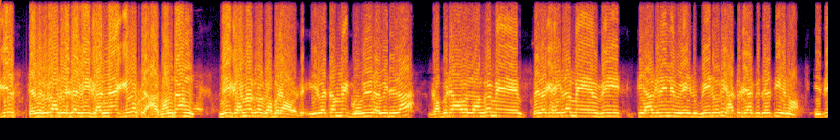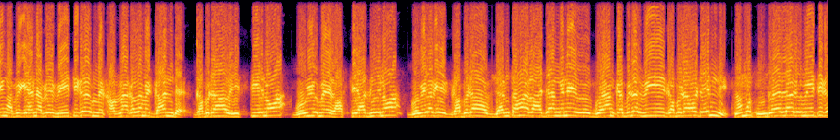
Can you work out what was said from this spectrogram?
ඊයේ සෙනසුරාදා ඉඳලා වී ගන්න නැහැ කිව්වොත් සඳහන් වී ගන්නක ගබඩාවට. ඊළඟ තමයි ගොවියෝ ඇවිල්ලා ගබඩාව ළඟ මේ පෙළ ගැහිලා මේ වී තියාගෙන ඉන්න වී වී ලෝරි 40ක් විතර තියෙනවා. ඉතින් අපි කියන්නේ අපේ වී ටික මේ කරුණාකරලා මේ ගන්න. ගබඩාව හිස් තියෙනවා. ගොවියෝ මේ රස්තියාදු වෙනවා. ගොවියාගේ ගබඩාව දැන් තමයි රාජාංගනේ ගෝයන් කැපිලා වී ගබඩාවට එන්නේ. නමුත් මුදලාගේ වී ටික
